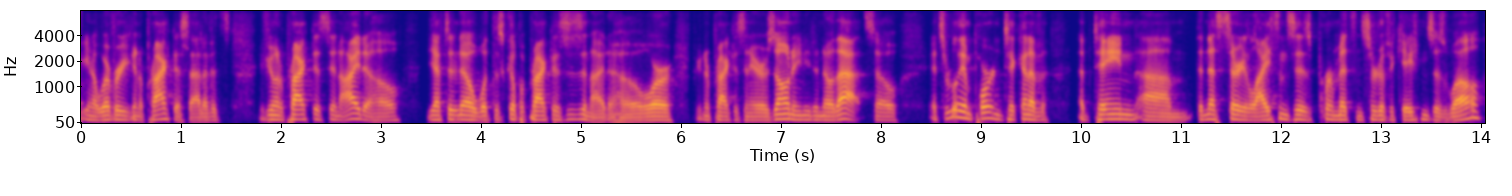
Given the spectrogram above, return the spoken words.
you know wherever you're going to practice at. If it's if you want to practice in Idaho, you have to know what the scope of practice is in Idaho, or if you're going to practice in Arizona, you need to know that. So it's really important to kind of obtain um, the necessary licenses, permits, and certifications as well.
